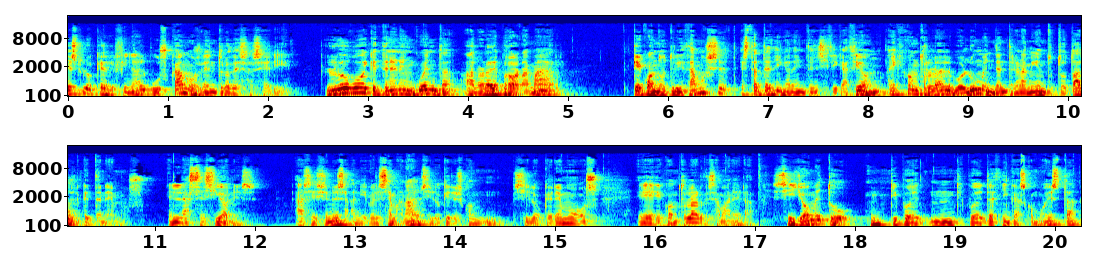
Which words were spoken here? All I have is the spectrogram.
es lo que al final buscamos dentro de esa serie. Luego hay que tener en cuenta, a la hora de programar, que cuando utilizamos esta técnica de intensificación hay que controlar el volumen de entrenamiento total que tenemos en las sesiones, a sesiones a nivel semanal, si lo, quieres, si lo queremos eh, controlar de esa manera. Si yo meto un tipo, de, un tipo de técnicas como esta,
